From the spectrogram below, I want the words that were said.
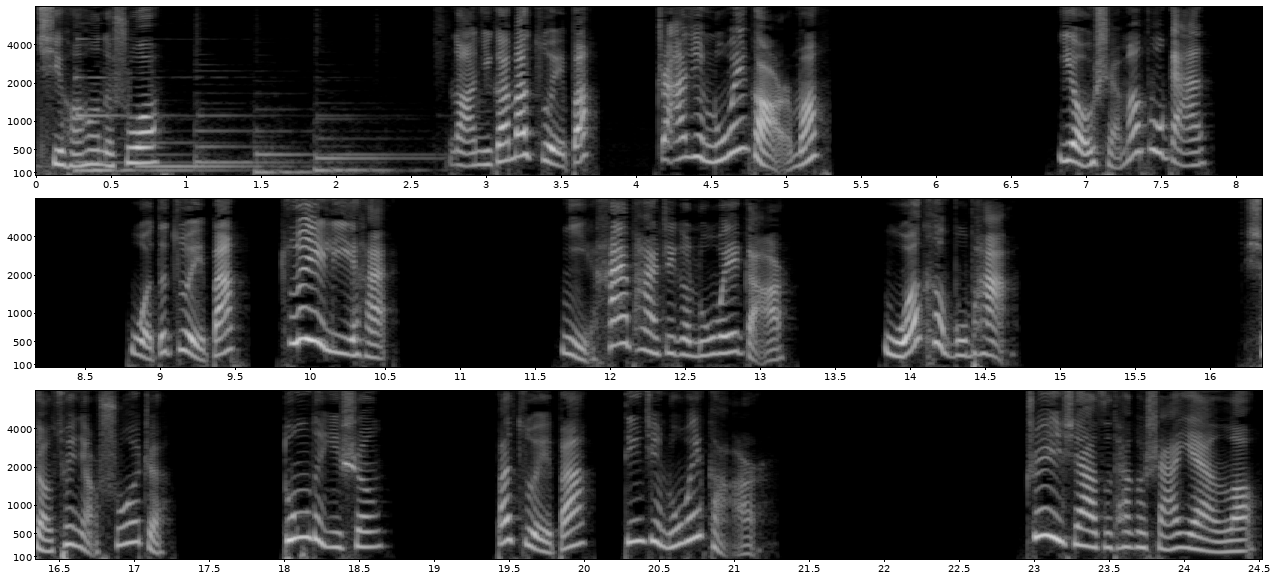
气哼哼地说：“那你敢把嘴巴扎进芦苇杆吗？”“有什么不敢？我的嘴巴最厉害。你害怕这个芦苇杆，我可不怕。”小翠鸟说着，咚的一声，把嘴巴钉进芦苇杆儿。这下子他可傻眼了，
